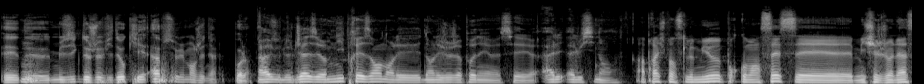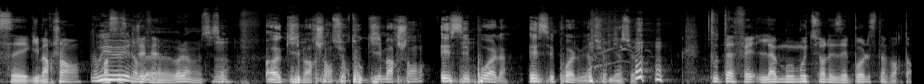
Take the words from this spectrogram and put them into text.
et de musique de jeux vidéo qui est absolument géniale. Voilà. Ah oui, le jazz est omniprésent dans les, dans les jeux japonais. C'est hal- hallucinant. Après, je pense que le mieux pour commencer, c'est Michel Jonas et Guy Marchand. hein. Oui, Moi, c'est oui, ce que non, bah, fait. voilà, c'est ça. Ah, Guy Marchand, surtout Guy Marchand et ses poils. Et ses poils, bien sûr. Bien sûr. Tout à fait. La moumoute sur les épaules, c'est important.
